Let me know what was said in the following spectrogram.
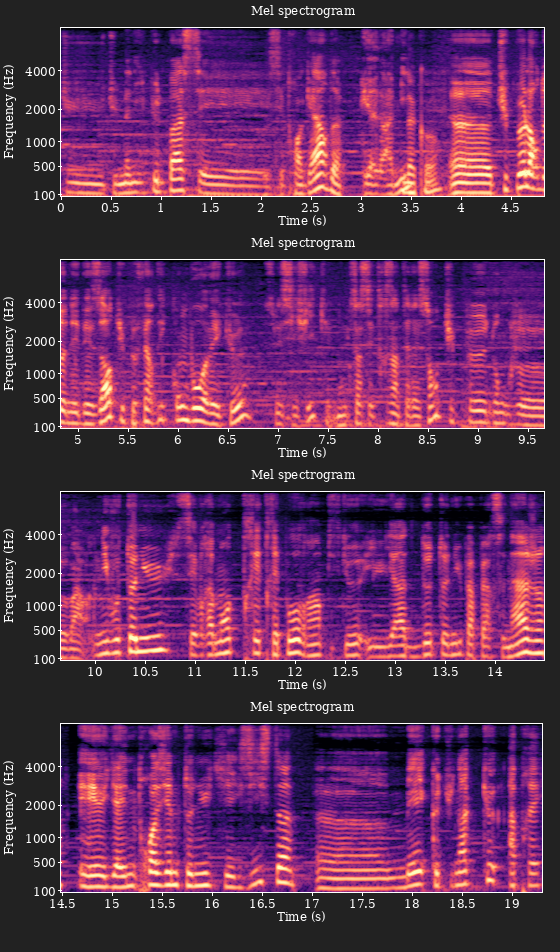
Tu, tu ne manipules pas ces, ces trois gardes et amis. D'accord. Euh, tu peux leur donner des ordres, tu peux faire des combos avec eux spécifiques. Donc ça, c'est très intéressant. Tu peux donc, je, voilà. niveau tenue, c'est vraiment très très pauvre, hein, puisque il y a deux tenues par personnage et il y a une troisième tenue qui existe, euh, mais que tu n'as que après.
